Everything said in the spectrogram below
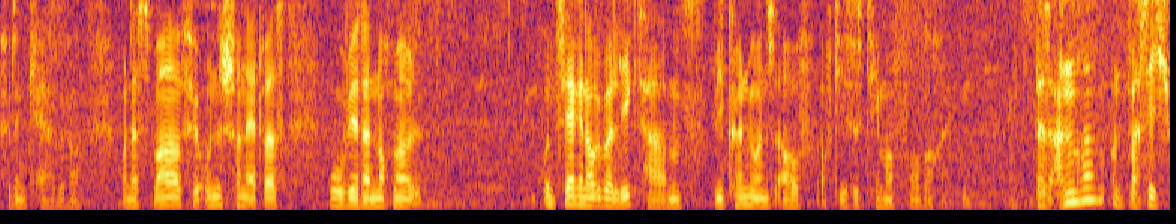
für den Caregiver. Und das war für uns schon etwas, wo wir dann nochmal uns sehr genau überlegt haben, wie können wir uns auf, auf dieses Thema vorbereiten. Das andere, und was ich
